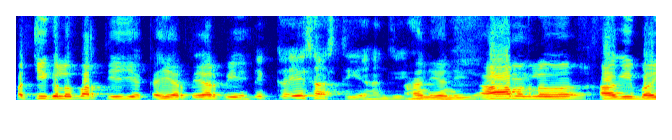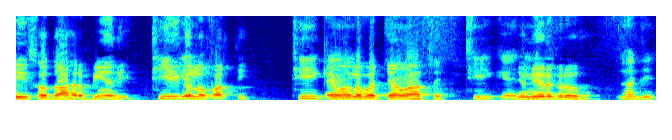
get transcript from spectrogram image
25 ਕਿਲੋ ਭਰਤੀ ਹੈ ਜੀ 1050 ਰੁਪਏ। ਦੇਖ ਇਹ ਸਸਤੀ ਹੈ ਹਾਂਜੀ। ਹਾਂਜੀ ਹਾਂਜੀ। ਆ ਮਤਲਬ ਆ ਗਈ 2210 ਰੁਪਈਆਂ ਦੀ 30 ਕਿਲੋ ਭਰਤੀ। ਠੀਕ ਇਹ ਹੈ ਮਤਲਬ ਬੱਚਿਆਂ ਵਾਸਤੇ। ਠੀਕ ਹੈ ਜੀ। ਜੂਨੀਅਰ ਗਰੋਥ ਹਾਂਜੀ।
